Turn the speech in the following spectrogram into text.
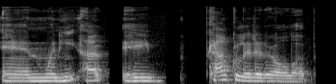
and when he uh, he calculated it all up,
